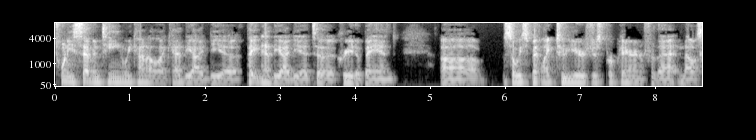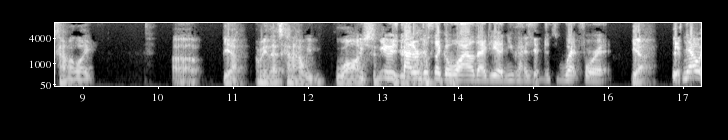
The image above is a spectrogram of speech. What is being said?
2017, we kind of like had the idea, Peyton had the idea to create a band. Uh, so we spent like two years just preparing for that. And that was kind of like, uh, yeah, I mean, that's kind of how we launched and It was kind of just like a wild idea and you guys Yeah. just went for it. Yeah. Yeah. Now,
